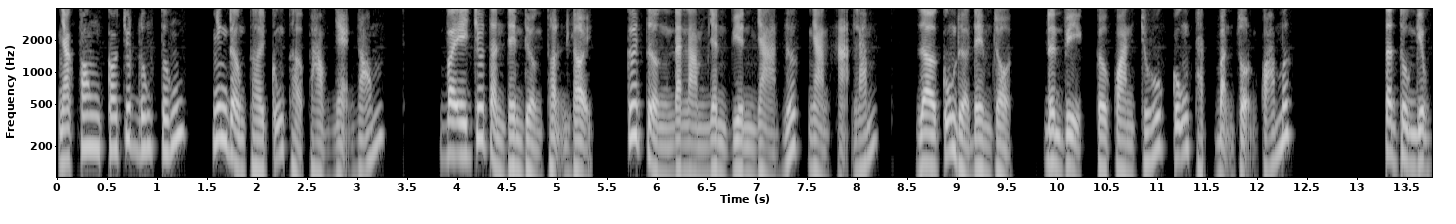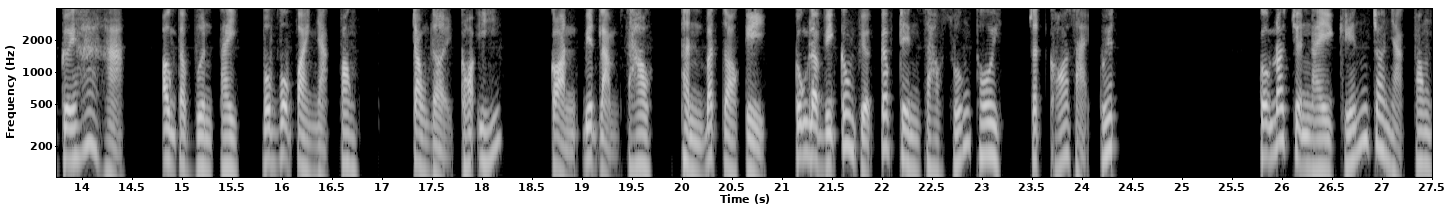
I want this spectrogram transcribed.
Nhạc Phong có chút lúng túng, nhưng đồng thời cũng thở phào nhẹ nhõm. Vậy chú Tần lên đường thuận lợi, cứ tưởng là làm nhân viên nhà nước nhàn hạ lắm. Giờ cũng nửa đêm rồi, đơn vị cơ quan chú cũng thật bận rộn quá mức. Tần thủ nghiệp cười ha hả, ông ta vươn tay, vỗ vỗ vai Nhạc Phong. Trong lời có ý, còn biết làm sao, thần bất do kỳ, cũng là vì công việc cấp trên giao xuống thôi, rất khó giải quyết. Cuộc nói chuyện này khiến cho Nhạc Phong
